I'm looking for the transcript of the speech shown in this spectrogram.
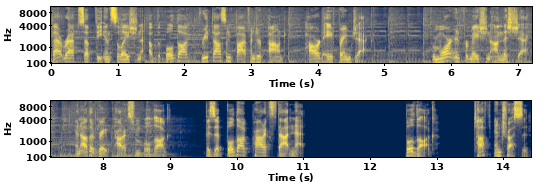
That wraps up the installation of the Bulldog 3,500 pound powered A-frame jack. For more information on this jack and other great products from Bulldog, visit bulldogproducts.net. Bulldog, tough and trusted.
